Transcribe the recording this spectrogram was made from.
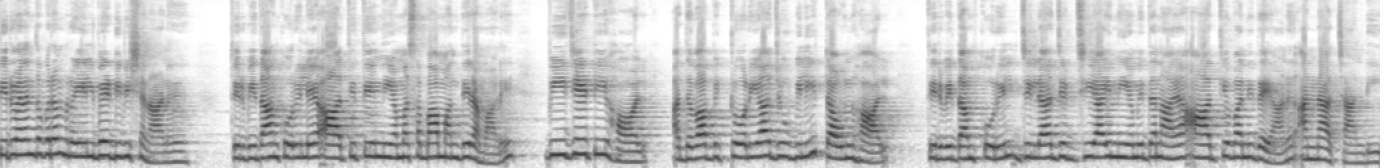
തിരുവനന്തപുരം റെയിൽവേ ഡിവിഷനാണ്. തിരുവിതാംകൂറിലെ ആദ്യത്തെ നിയമസഭാ മന്ദിരമാണ് ബി ജെ ടി ഹാൾ അഥവാ വിക്ടോറിയ ജൂബിലി ടൗൺ ഹാൾ. തിരുവിതാംകൂറിൽ ജില്ലാ ജഡ്ജിയായി നിയമിതനായ ആദ്യ വനിതയാണ് അന്നാച്ചാണ്ടി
